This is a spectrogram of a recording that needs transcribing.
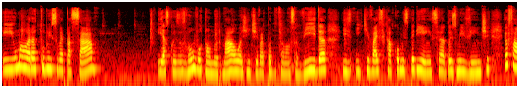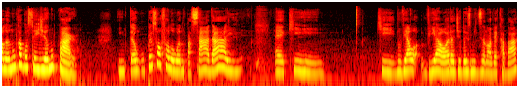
E uma hora tudo isso vai passar e as coisas vão voltar ao normal, a gente vai poder ter a nossa vida e, e, que vai ficar como experiência 2020. Eu falo, eu nunca gostei de ano par. Então, o pessoal falou ano passado, ah, é que que não via, via a hora de 2019 acabar.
